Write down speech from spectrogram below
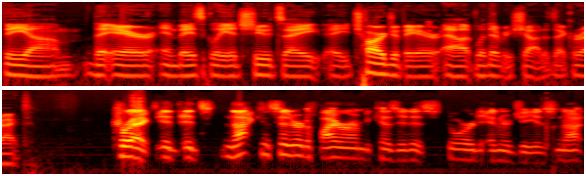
the um, the air, and basically it shoots a, a charge of air out with every shot. Is that correct? Correct. It, it's not considered a firearm because it is stored energy. It's not.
